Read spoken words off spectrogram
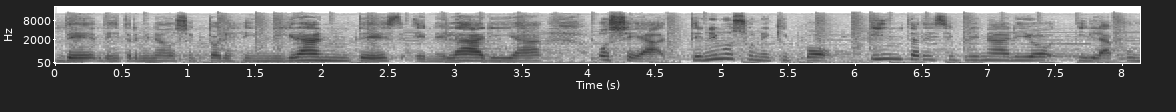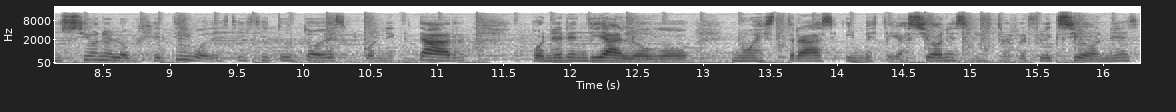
de, de determinados sectores de inmigrantes en el área, o sea, tenemos un equipo interdisciplinario y la función, el objetivo de este instituto es conectar, poner en diálogo nuestras investigaciones y nuestras reflexiones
